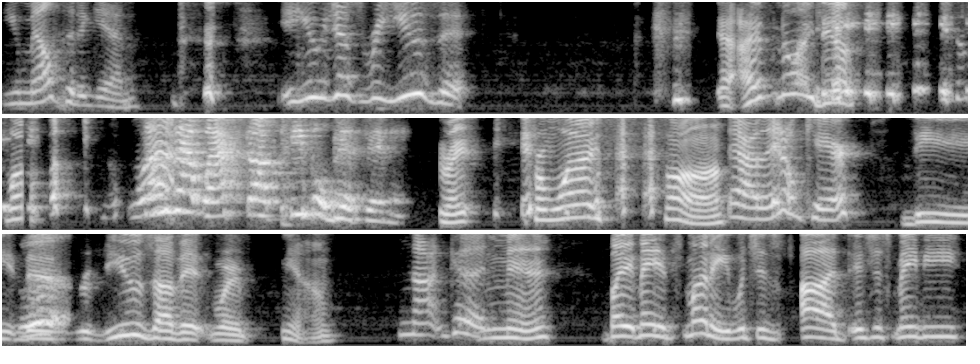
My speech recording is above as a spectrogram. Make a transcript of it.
you melt it again. you just reuse it. Yeah, I have no idea. It's Well- fucking Some of that wax got people bits in it. right? From what I saw, Yeah, they don't care. the the Ugh. reviews of it were, you know, Not good. meh, but it made its money, which is odd. It's just maybe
